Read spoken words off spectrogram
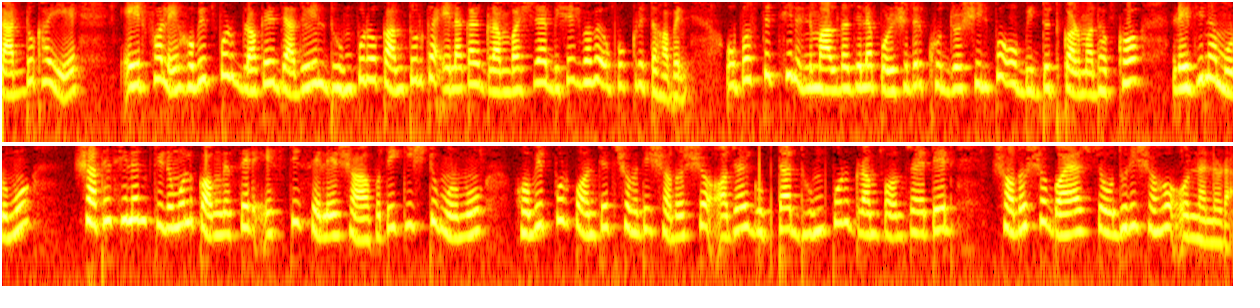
লাড্ডু খাইয়ে এর ফলে হবিবপুর ব্লকের জাজুইল, ধুমপুর ও কান্তুরকা এলাকার গ্রামবাসীরা বিশেষভাবে উপকৃত হবেন। উপস্থিত ছিলেন মালদা জেলা পরিষদের ক্ষুদ্র শিল্প ও বিদ্যুৎ কর্মাধ্যক্ষ রেজিনা মুর্মু। সাথে ছিলেন তৃণমূল কংগ্রেসের এসটি সেলের সভাপতি কিষ্টু মুর্মু, হবিবপুর পঞ্চায়েত সমিতির সদস্য অজয় গুপ্তা, ধুমপুর গ্রাম পঞ্চায়েতের সদস্য গয়াস চৌধুরী সহ অন্যান্যরা।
